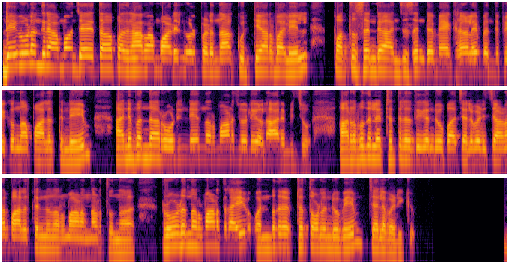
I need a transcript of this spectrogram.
ദേവികുളം ഗ്രാമപഞ്ചായത്ത് പതിനാറാം വാർഡിൽ ഉൾപ്പെടുന്ന കുറ്റിയാർ വലയിൽ പത്ത് സെന്റ് അഞ്ച് സെന്റ് മേഖലകളെ ബന്ധിപ്പിക്കുന്ന പാലത്തിന്റെയും അനുബന്ധ റോഡിന്റെയും നിർമ്മാണ ജോലികൾ ആരംഭിച്ചു. അറുപത് ലക്ഷത്തിലധികം രൂപ ചെലവഴിച്ചാണ് പാലത്തിന്റെ നിർമ്മാണം നടത്തുന്നത്. റോഡ് നിർമ്മാണത്തിനായി ഒൻപത് ലക്ഷത്തോളം രൂപയും ചെലവഴിക്കും.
